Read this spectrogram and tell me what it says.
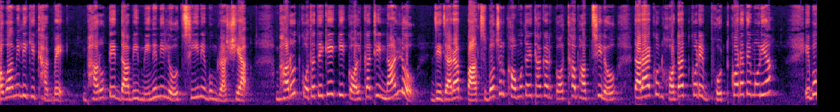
আওয়ামী লীগই থাকবে। ভারতের দাবি মেনে নিল চীন এবং রাশিয়া। ভারত কোথা থেকে কি কলকাঠি নাড়ল, যে যারা পাঁচ বছর ক্ষমতায় থাকার কথা ভাবছিল, তারা এখন হঠাৎ করে ভোট করাতে মরিয়া? এবং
